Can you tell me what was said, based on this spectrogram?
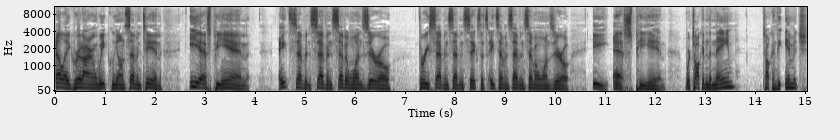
LA Gridiron Weekly on 710 ESPN 877 710 3776. That's 877 710 ESPN. We're talking the name, talking the image,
